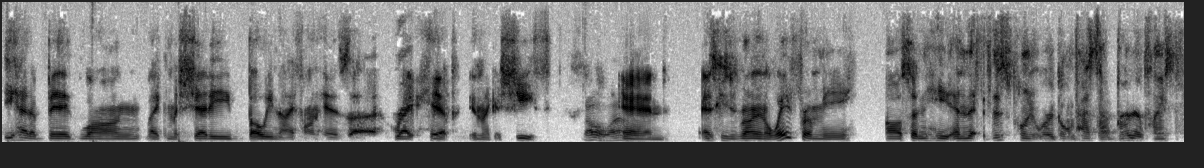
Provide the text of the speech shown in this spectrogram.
he had a big long like machete Bowie knife on his uh, right hip in like a sheath. Oh wow! And as he's running away from me, all of a sudden he, and at this point we're going past that burger place,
